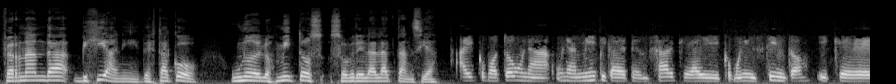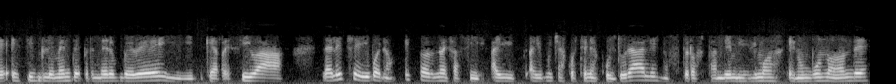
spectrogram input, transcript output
Fernanda Vigiani destacó uno de los mitos sobre la lactancia. Hay como toda una, una mítica de pensar que hay como un instinto y que es simplemente prender un bebé y que reciba la leche y bueno, esto no es así. Hay, hay muchas cuestiones culturales, nosotros también vivimos en un mundo donde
